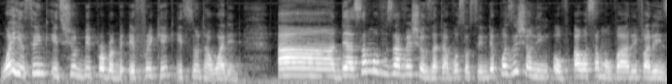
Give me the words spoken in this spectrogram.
Where you think it should be probably a free kick, it's not awarded. Uh, there are some observations that I've also seen. The positioning of our some of our referees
